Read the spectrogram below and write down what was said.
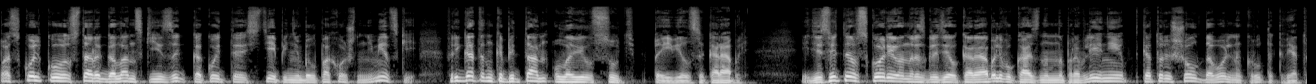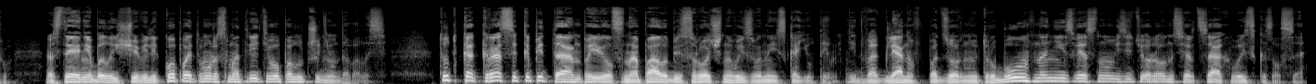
Поскольку старый голландский язык в какой-то степени был похож на немецкий, фрегатен-капитан уловил суть. Появился корабль. И действительно, вскоре он разглядел корабль в указанном направлении, который шел довольно круто к ветру. Расстояние было еще велико, поэтому рассмотреть его получше не удавалось. Тут как раз и капитан появился на палубе, срочно вызванный из каюты. Едва глянув в подзорную трубу на неизвестного визитера, он в сердцах высказался.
